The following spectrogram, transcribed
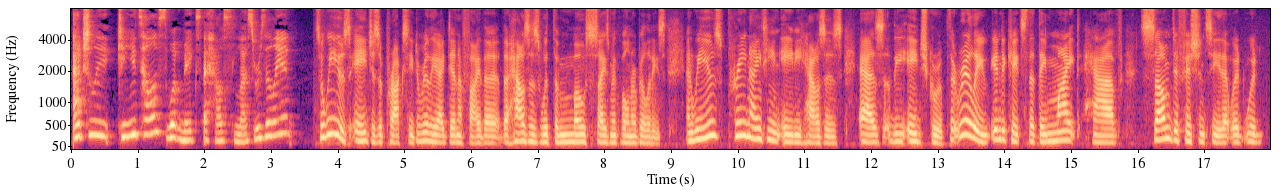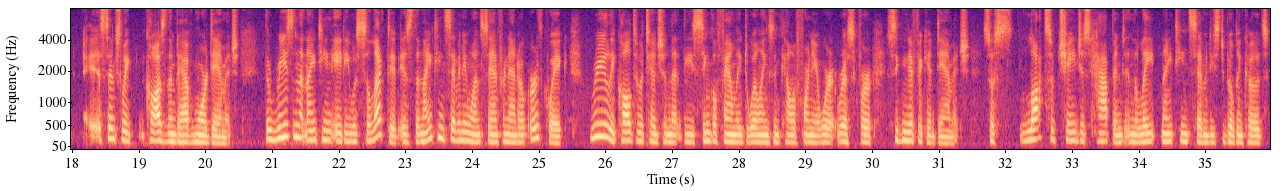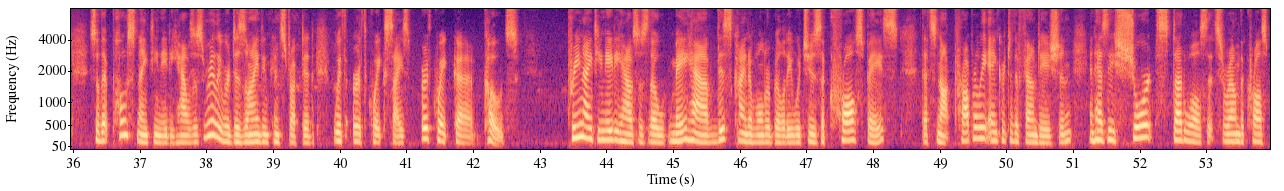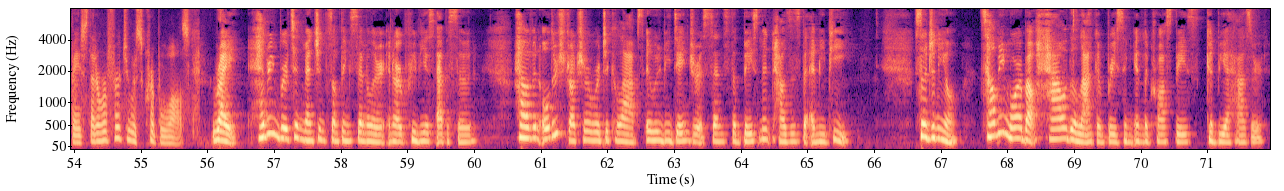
Actually, can you tell us what makes a house less resilient? So we use age as a proxy to really identify the, the houses with the most seismic vulnerabilities. And we use pre-1980 houses as the age group that really indicates that they might have some deficiency that would, would essentially cause them to have more damage. The reason that 1980 was selected is the 1971 San Fernando earthquake really called to attention that these single family dwellings in California were at risk for significant damage. So lots of changes happened in the late 1970s to building codes so that post 1980 houses really were designed and constructed with earthquake size, earthquake uh, codes. Pre 1980 houses, though, may have this kind of vulnerability, which is a crawl space that's not properly anchored to the foundation and has these short stud walls that surround the crawl space that are referred to as cripple walls. Right. Henry Burton mentioned something similar in our previous episode. How if an older structure were to collapse, it would be dangerous since the basement houses the MEP. So, Janiele, tell me more about how the lack of bracing in the crawl space could be a hazard.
